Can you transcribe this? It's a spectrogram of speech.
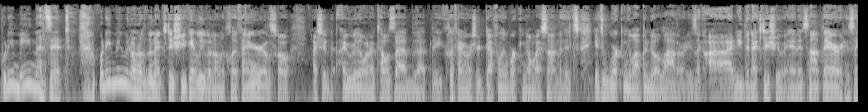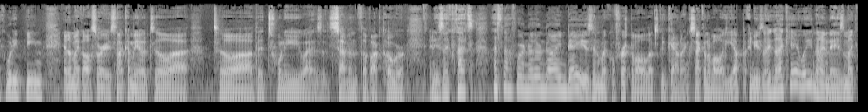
what do you mean that's it? what do you mean we don't have the next issue? You can't leave it on a cliffhanger. So I should. I really want to tell Zeb that the cliffhangers are definitely working on my son. It's it's working him up into a lather. And he's like, I need the next issue, and it's not there. And he's like, What do you mean? And I'm like, Oh, sorry, it's not coming out till uh, till uh, the twenty what is it seventh of October. And he's like, That's that's not for another nine days. And I'm like, Well, first of all, that's good counting. Second of all, yep. And he's like, I can't wait nine days. I'm like,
